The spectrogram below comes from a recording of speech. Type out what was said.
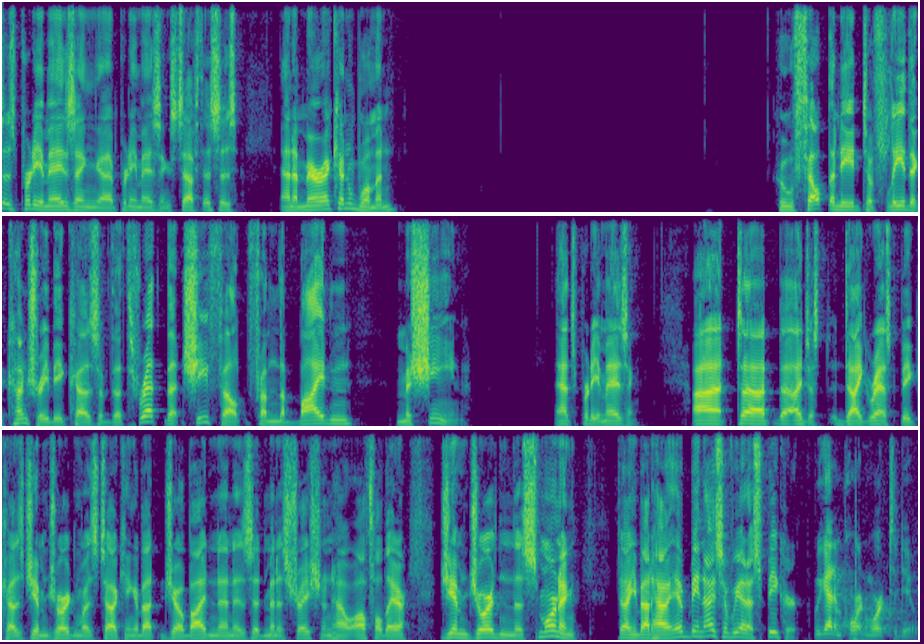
is pretty amazing, uh, pretty amazing stuff. This is an American woman who felt the need to flee the country because of the threat that she felt from the Biden machine. That's pretty amazing. Uh, uh, I just digressed because Jim Jordan was talking about Joe Biden and his administration and how awful they are. Jim Jordan this morning talking about how it would be nice if we had a speaker. We got important work to do.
